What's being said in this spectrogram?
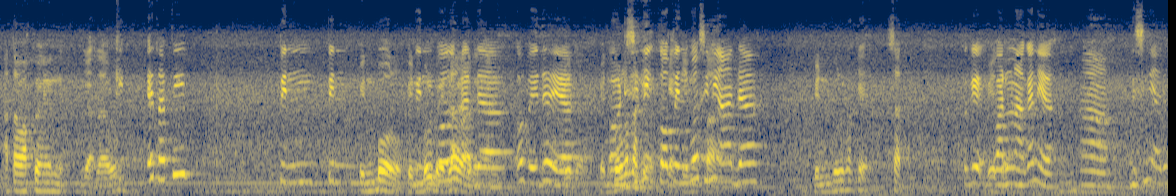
atau aku yang nggak tahu Eh tapi pin pin pinball pinball, beda lah ada. dengan Oh beda ya. Beda. Oh Pinball di kan sini pakai pinball sini ada. Pinball pakai sat Oke Beda. warna kan ya. Hmm. Nah di sini ada.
